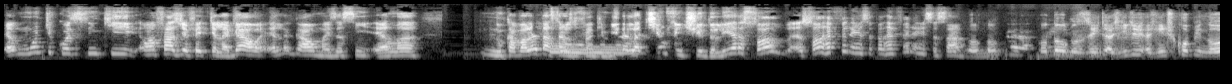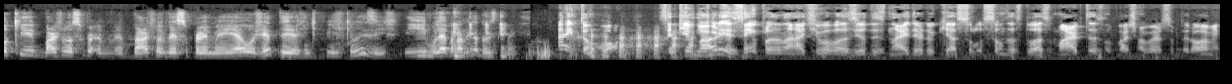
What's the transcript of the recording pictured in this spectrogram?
é um monte de coisa, assim, que é uma frase de efeito que é legal, é legal, mas, assim, ela... No Cavaleiro das Trevas do Frank Miller, ela tinha um sentido ali, era só, é só referência pela referência, sabe? Ô Douglas, a gente, a, gente, a gente combinou que Batman, Super, Batman vs Superman é o GT, a gente finge que não existe. E Mulher Maravilha 2 também. Ah, então, ó. Você quer o maior exemplo da narrativa vazia do Snyder do que a solução das duas Martas no Batman vs Super-Homem?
